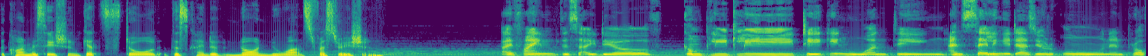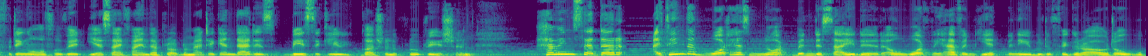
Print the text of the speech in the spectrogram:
the conversation gets stalled this kind of non nuanced frustration. I find this idea of completely taking one thing and selling it as your own and profiting off of it, yes, I find that problematic. And that is basically cultural appropriation. Having said that, I think that what has not been decided or what we haven't yet been able to figure out or,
